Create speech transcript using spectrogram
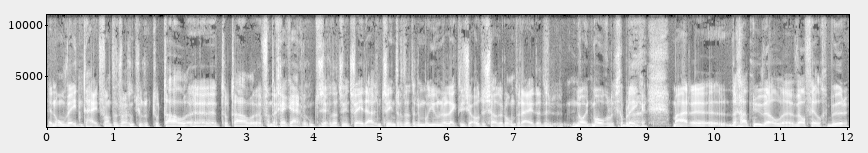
en onwetendheid. Want het was natuurlijk totaal, uh, totaal van de gek eigenlijk om te zeggen... dat we in 2020 dat er een miljoen elektrische auto's zouden rondrijden. Dat is nooit mogelijk gebleken. Nee. Maar er gaat nu wel, wel veel gebeuren.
